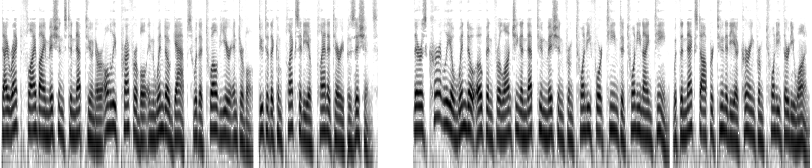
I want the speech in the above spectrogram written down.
Direct flyby missions to Neptune are only preferable in window gaps with a 12-year interval due to the complexity of planetary positions. There is currently a window open for launching a Neptune mission from 2014 to 2019, with the next opportunity occurring from 2031.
